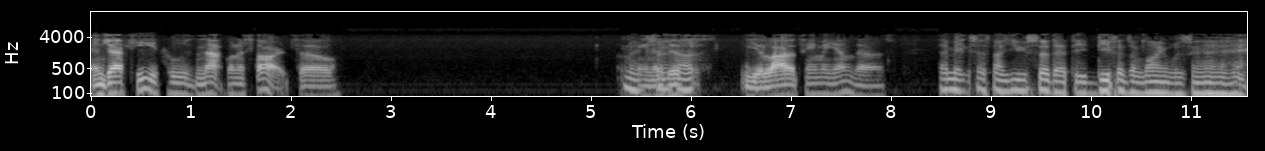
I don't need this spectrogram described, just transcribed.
and Jeff Heath, who's not going to start. So, I mean, it's just you a lot of team of young guys. That makes sense. Now you said that the defensive line was. Eh.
